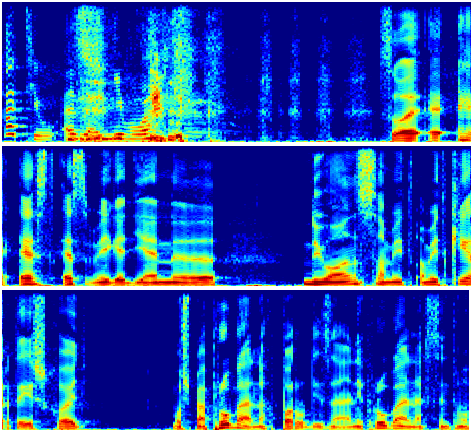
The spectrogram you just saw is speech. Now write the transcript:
Hát jó, ez ennyi volt. Szóval e- e- ezt, ez még egy ilyen ö, nüansz, amit, amit kérdés, hogy most már próbálnak parodizálni, próbálnak szerintem a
